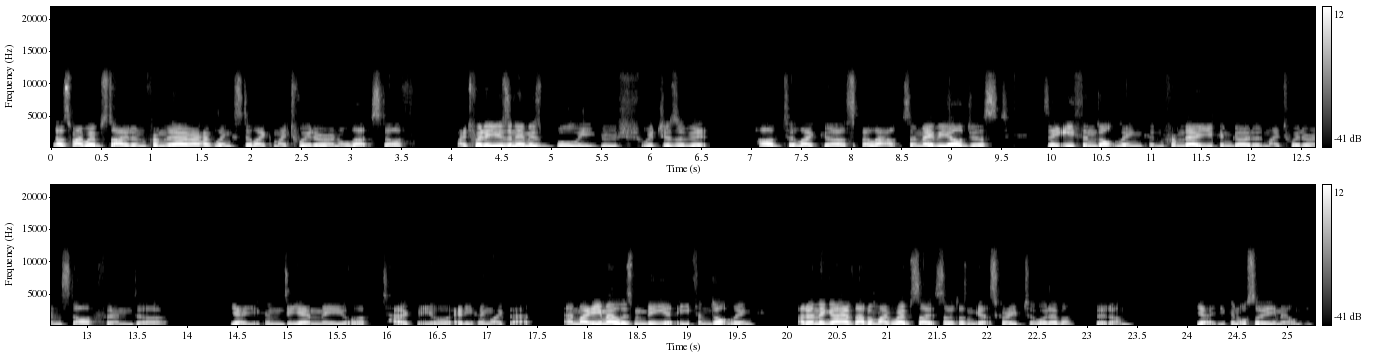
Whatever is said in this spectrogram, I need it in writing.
that's my website, and from there I have links to like my Twitter and all that stuff. My Twitter username is bullygoosh, which is a bit hard to like uh, spell out. So maybe I'll just say ethan.link, and from there you can go to my Twitter and stuff, and uh, yeah, you can DM me or tag me or anything like that. And my email is me at ethan.link. I don't think I have that on my website, so it doesn't get scraped or whatever. But um, yeah, you can also email me.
